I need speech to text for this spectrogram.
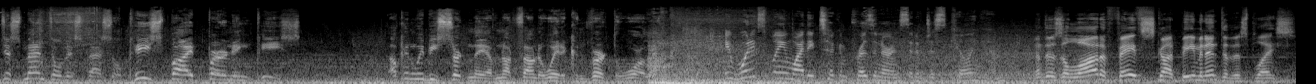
dismantle this vessel, piece by burning piece. How can we be certain they have not found a way to convert the Warlock? It would explain why they took him prisoner instead of just killing him. And there's a lot of faith Scott beaming into this place.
